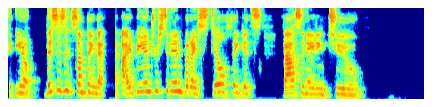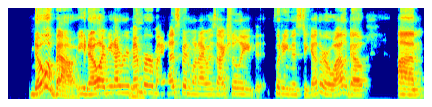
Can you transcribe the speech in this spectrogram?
you know, this isn't something that I'd be interested in, but I still think it's fascinating to know about you know i mean i remember yeah. my husband when i was actually putting this together a while ago um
